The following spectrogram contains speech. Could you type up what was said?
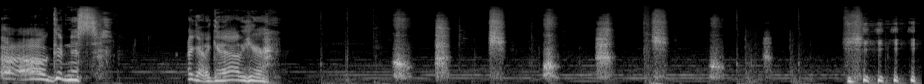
Oh, goodness. I gotta get out of here.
